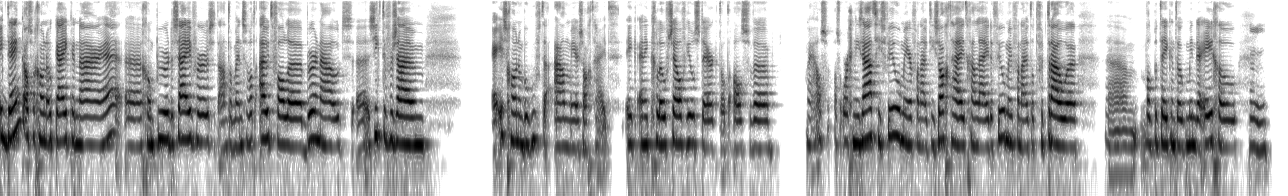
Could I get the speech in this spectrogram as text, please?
ik denk als we gewoon ook kijken naar hè, uh, gewoon puur de cijfers, het aantal mensen wat uitvallen, burn-out, uh, ziekteverzuim. Er is gewoon een behoefte aan meer zachtheid. Ik, en ik geloof zelf heel sterk dat als we nou ja, als, als organisaties veel meer vanuit die zachtheid gaan leiden, veel meer vanuit dat vertrouwen, um, wat betekent ook minder ego, hmm.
